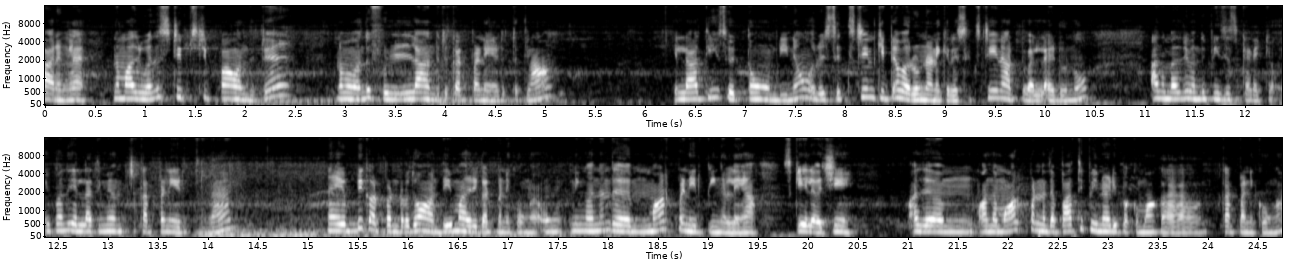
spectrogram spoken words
பாருங்களேன். இந்த மாதிரி வந்து ஸ்டிப் ஸ்டிப்பாக வந்துட்டு நம்ம வந்து ஃபுல்லாக வந்துட்டு கட் பண்ணி எடுத்துக்கலாம். எல்லாத்தையும் செத்தோம் அப்படின்னா ஒரு சிக்ஸ்டீன் கிட்டே வரும்னு நினைக்கிறேன். சிக்ஸ்டீன் ஆர் டுவெல் ஐ அந்த மாதிரி வந்து பீசஸ் கிடைக்கும். இப்போ வந்து எல்லாத்தையுமே வந்துட்டு கட் பண்ணி எடுத்துடுறேன். நான் எப்படி கட் பண்ணுறதோ அதே மாதிரி கட் பண்ணிக்கோங்க. உங் நீங்கள் வந்து அந்த மார்க் பண்ணியிருப்பீங்க இல்லையா? ஸ்கேலை வச்சு. அதை அந்த மார்க் பண்ணதை பார்த்து பின்னாடி பக்கமாக க கட் பண்ணிக்கோங்க.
